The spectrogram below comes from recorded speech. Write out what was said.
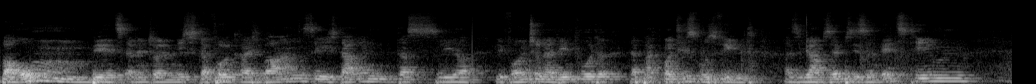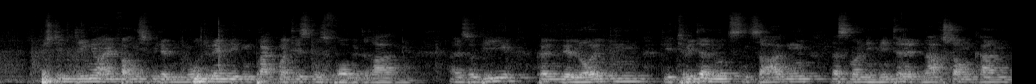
Warum wir jetzt eventuell nicht erfolgreich waren, sehe ich darin, dass wir, wie vorhin schon erwähnt wurde, der Pragmatismus fehlt. Also wir haben selbst diese Netzthemen, bestimmte Dinge einfach nicht mit dem notwendigen Pragmatismus vorgetragen. Also wie können wir Leuten, die Twitter nutzen, sagen, dass man im Internet nachschauen kann,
